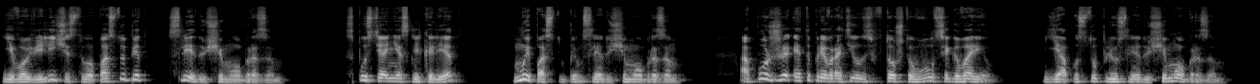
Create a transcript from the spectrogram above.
«Его Величество поступит следующим образом». Спустя несколько лет мы поступим следующим образом. А позже это превратилось в то, что Вулси говорил «Я поступлю следующим образом».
